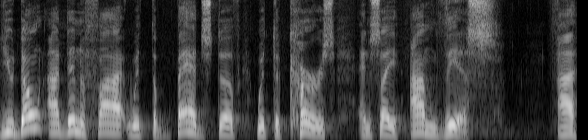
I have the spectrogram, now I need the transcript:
You don't identify with the bad stuff, with the curse, and say, I'm this. I,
